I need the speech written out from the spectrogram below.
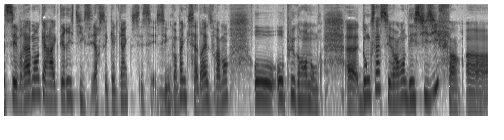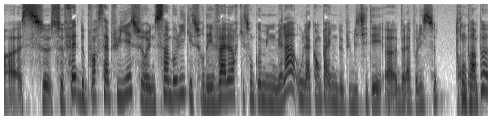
c'est vraiment caractéristique. C'est-à-dire c'est quelqu'un, c'est une campagne qui s'adresse vraiment au, au, plus grand nombre. donc ça, c'est vraiment décisif, hein, ce, ce, fait de pouvoir s'appuyer sur une symbolique et sur des valeurs qui sont communes. Mais là où la campagne de publicité de la police se trompe un peu,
